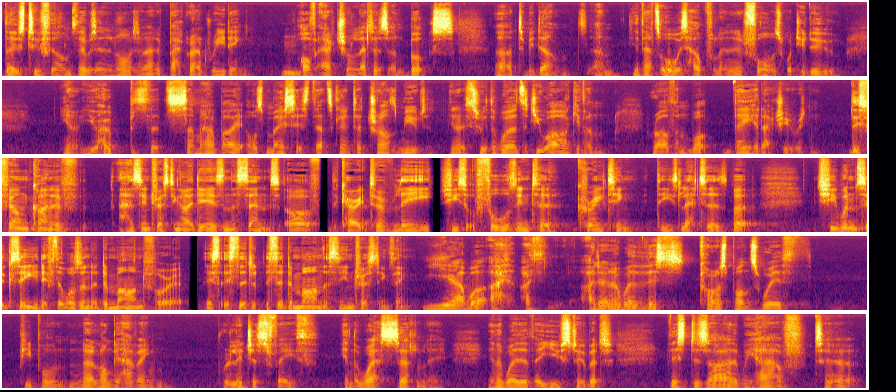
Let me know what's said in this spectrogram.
those two films, there was an enormous amount of background reading mm. of actual letters and books uh, to be done. And that's always helpful and it informs what you do. You know, you hope that somehow by osmosis that's going to transmute, you know, through the words that you are given rather than what they had actually written. This film kind of has interesting ideas in the sense of the character of Lee. She sort of falls into creating these letters, but she wouldn't succeed if there wasn't a demand for it. It's, it's, the, it's the demand that's the interesting thing. Yeah, well, I, I, I don't know whether this corresponds with people no longer having religious faith in the West, certainly, in the way that they used to. But this desire that we have to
